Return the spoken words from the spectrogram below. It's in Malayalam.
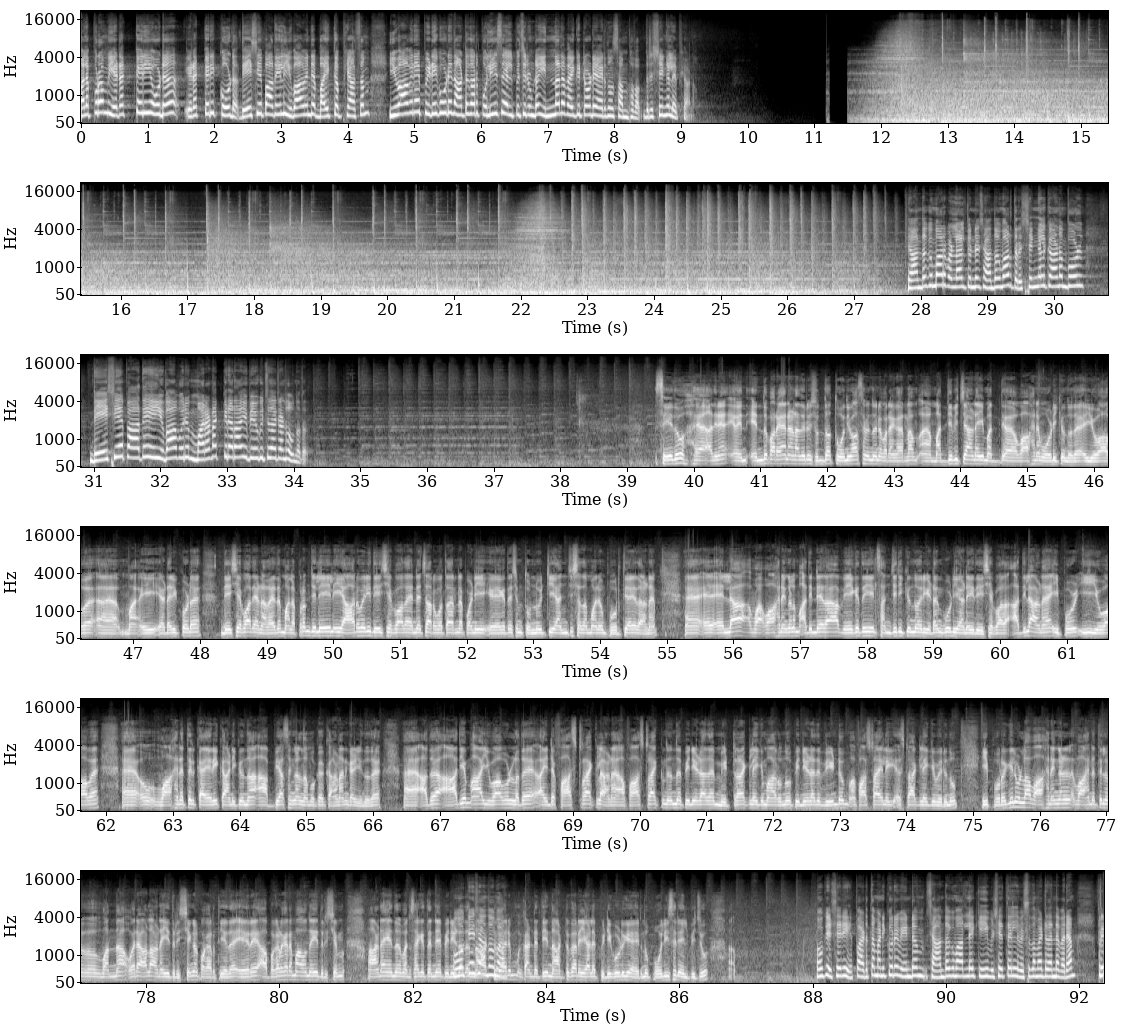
മലപ്പുറം എടക്കരിയോട് എടക്കരിക്കോട് ദേശീയപാതയിൽ യുവാവിന്റെ ബൈക്ക് അഭ്യാസം യുവാവിനെ പിടികൂടി നാട്ടുകാർ പോലീസ് ഏൽപ്പിച്ചിട്ടുണ്ട്. ഇന്നലെ വൈകിട്ടോടെയായിരുന്നു സംഭവം. ദൃശ്യങ്ങൾ ലഭ്യമാണ്. ശാന്തകുമാർ വെള്ളാളത്തുണ്ട് ശാന്തകുമാർ ദൃശ്യങ്ങൾ കാണുമ്പോൾ ദേശീയപാതയെ യുവാവ് ഒരു മരണക്കിണറായി ഉപയോഗിച്ചതായിട്ടാണ് തോന്നുന്നത്. സേതു അതിന് എന്ത് പറയാനാണ് അതൊരു ശുദ്ധ തോന്നിവാസം എന്ന് തന്നെ പറയാം. കാരണം മദ്യപിച്ചാണ് ഈ മദ്യ വാഹനം ഓടിക്കുന്നത്. യുവാവ് ഈ എടരിക്കോട് ദേശീയപാതയാണ്. അതായത് മലപ്പുറം ജില്ലയിൽ ഈ ആറുവരി ദേശീയപാത എൻ എച്ച് അറുപത്താറിന്റെ പണി ഏകദേശം തൊണ്ണൂറ്റി അഞ്ച് ശതമാനവും പൂർത്തിയായതാണ്. എല്ലാ വാഹനങ്ങളും അതിന്റെതായ വേഗതയിൽ സഞ്ചരിക്കുന്ന ഒരു ഇടം കൂടിയാണ് ഈ ദേശീയപാത. അതിലാണ് ഇപ്പോൾ ഈ യുവാവ് വാഹനത്തിൽ കയറി കാണിക്കുന്ന ആ അഭ്യാസങ്ങൾ നമുക്ക് കാണാൻ കഴിയുന്നത്. അത് ആദ്യം ആ യുവാവുള്ളത് അതിന്റെ ഫാസ്റ്റ് ട്രാക്കിലാണ്. ആ ഫാസ്റ്റ് ട്രാക്കിൽ നിന്ന് പിന്നീട് അത് മിഡ് ട്രാക്കിലേക്ക് മാറുന്നു. പിന്നീട് അത് വീണ്ടും ഫാസ്റ്റ് ട്രാക്കിലേക്ക് ട്രാക്കിലേക്ക് വരുന്നു. ഈ പുറകിലുള്ള വാഹനങ്ങൾ വാഹനത്തിൽ വന്ന ഒരാളാണ് ഈ ദൃശ്യങ്ങൾ പകർത്തിയത്. ഏറെ അപകടകരമാവുന്ന ഈ ദൃശ്യം ആണ് എന്ന് മനസ്സിലാക്കി തന്നെ പിന്നീട് അത്. നാട്ടുകാരും കണ്ടെത്തി. നാട്ടുകാർ ഇയാളെ പിടികൂടുകയായിരുന്നു. പോലീസിൽ ഏൽപ്പിച്ചു. ഓക്കെ ശരി. അപ്പൊ അടുത്ത മണിക്കൂർ വീണ്ടും ശാന്തകുമാറിലേക്ക് ഈ വിഷയത്തിൽ വിശദമായിട്ട് തന്നെ വരാം.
